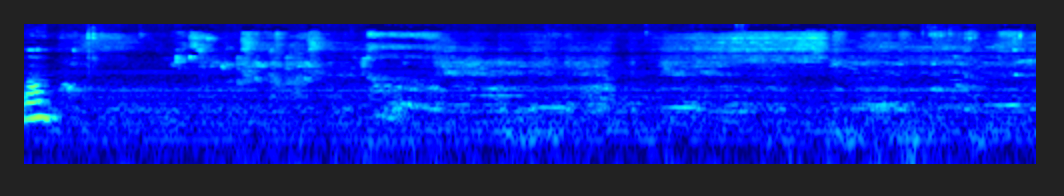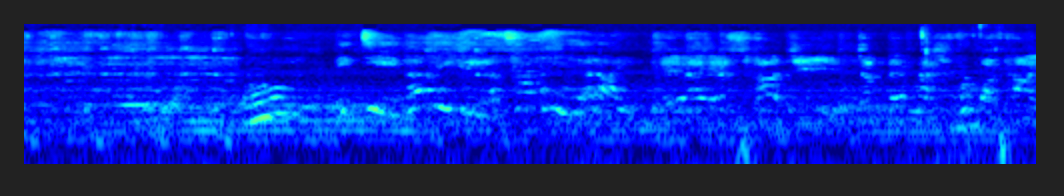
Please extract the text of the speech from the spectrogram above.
อืมอืมดิจีเพิ่มดีกรีรสชาติให้มื้ออร่อย AIS 5G จัดเต็มแมตช์ฟุตบอลไทย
